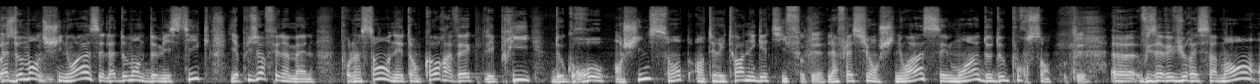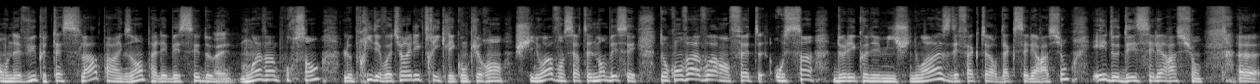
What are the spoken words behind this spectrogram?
la demande chinoise, la demande domestique, il y a plusieurs phénomènes. Pour l'instant, on est encore avec les prix de gros en Chine sont en territoire négatif. L'inflation chinoise, c'est moins de 2%. Euh, vous avez vu récemment, on a vu que Tesla, par exemple, allait baisser de moins 20% le prix des voitures électriques. Les concurrents chinois vont certainement baisser. Donc on va avoir en fait au sein de l'économie chinoise des facteurs d'accélération et de décélération euh,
